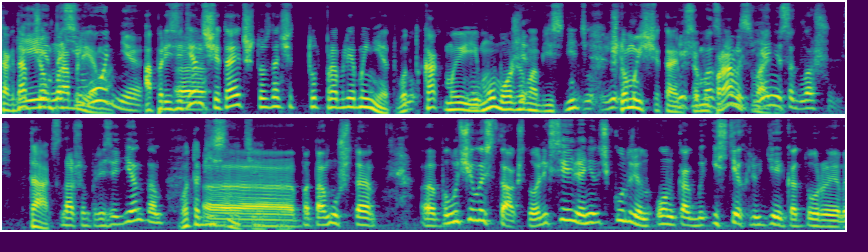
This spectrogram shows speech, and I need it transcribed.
тогда и в чем проблема? Сегодня, а президент э... считает, что значит тут проблемы нет. Вот ну, как мы ну, ему можем я, объяснить, ну, что мы считаем, что мы правы с вами? Я не соглашусь так. с нашим президентом. Вот объясните. Э, потому что э, получилось так, что Алексей Леонидович Кудрин, он как бы из тех людей, которые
